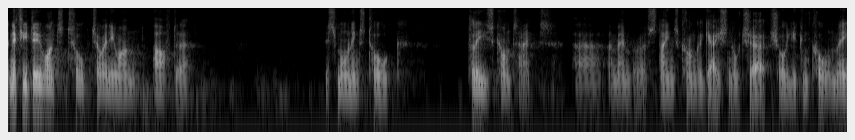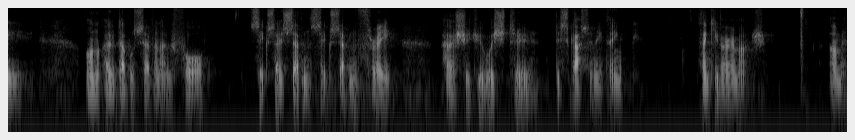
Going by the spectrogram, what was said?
And if you do want to talk to anyone after this morning's talk, please contact uh, a member of Staines Congregational Church, or you can call me on 07704 607 673 uh, should you wish to discuss anything. Thank you very much. Amen.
